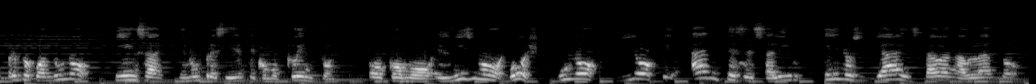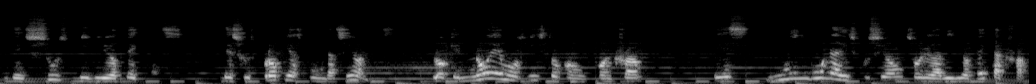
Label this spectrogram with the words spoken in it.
por ejemplo, cuando uno piensa en un presidente como Clinton, o como el mismo Bush, uno vio que antes de salir ellos ya estaban hablando de sus bibliotecas, de sus propias fundaciones. Lo que no hemos visto con, Trump es ninguna discusión sobre la biblioteca Trump.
